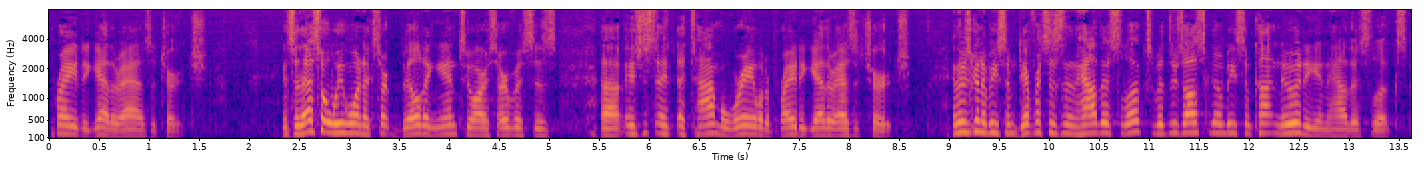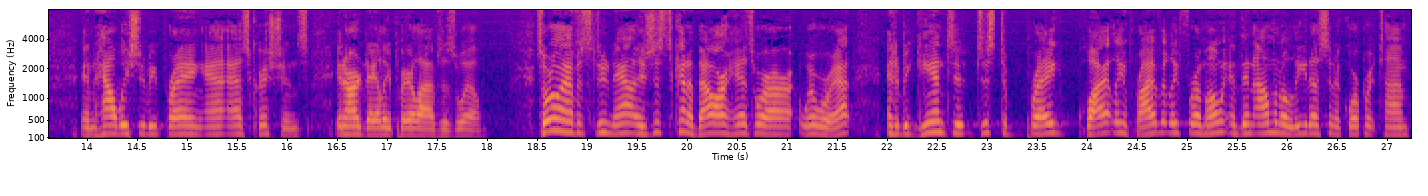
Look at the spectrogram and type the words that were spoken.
pray together as a church. And so that's what we want to start building into our services. Uh, it's just a, a time where we're able to pray together as a church. And there's going to be some differences in how this looks, but there's also going to be some continuity in how this looks and how we should be praying as Christians in our daily prayer lives as well. So what I want us to do now is just to kind of bow our heads where, our, where we're at and to begin to just to pray quietly and privately for a moment, and then I'm going to lead us in a corporate time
